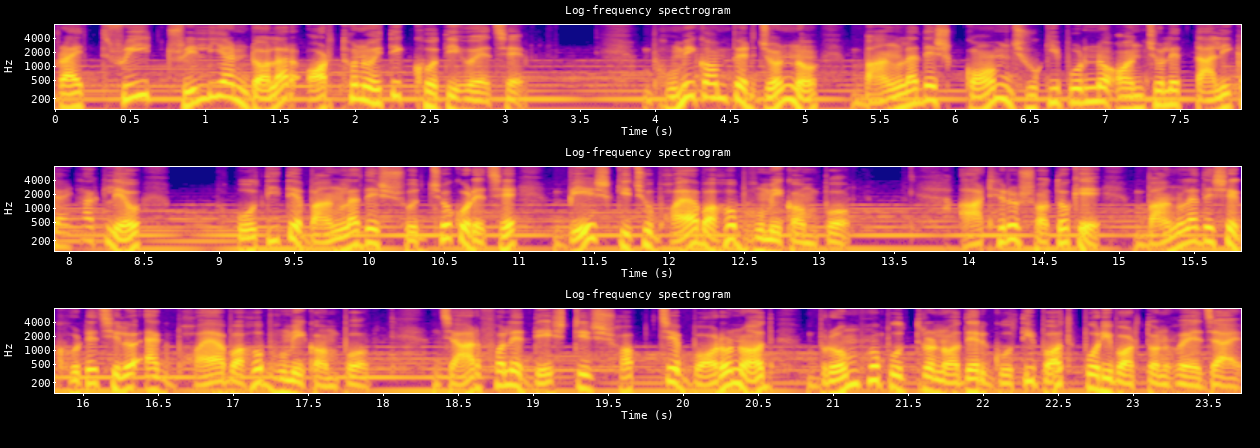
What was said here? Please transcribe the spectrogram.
প্রায় থ্রি ট্রিলিয়ন ডলার অর্থনৈতিক ক্ষতি হয়েছে। ভূমিকম্পের জন্য বাংলাদেশ কম ঝুঁকিপূর্ণ অঞ্চলের তালিকায় থাকলেও অতীতে বাংলাদেশ সহ্য করেছে বেশ কিছু ভয়াবহ ভূমিকম্প। আঠেরো শতকে বাংলাদেশে ঘটেছিল এক ভয়াবহ ভূমিকম্প, যার ফলে দেশটির সবচেয়ে বড় নদ ব্রহ্মপুত্র নদের গতিপথ পরিবর্তন হয়ে যায়।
